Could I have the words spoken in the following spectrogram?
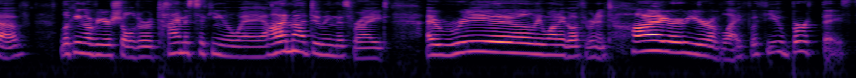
of looking over your shoulder, time is ticking away, I'm not doing this right. I really want to go through an entire year of life with you birthdays,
